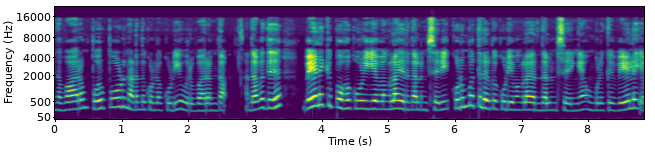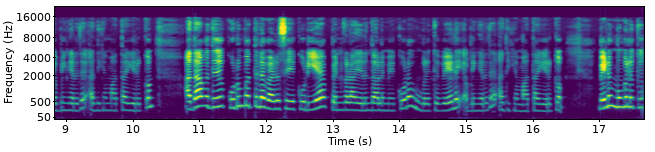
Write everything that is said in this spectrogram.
இந்த வாரம் பொறுப்போடு நடந்து கொள்ளக்கூடிய ஒரு வாரம் தான் அதாவது வேலைக்கு போகக்கூடியவங்களாக இருந்தாலும் சரி குடும்பத்தில் இருக்கக்கூடியவங்களாக இருந்தாலும் சரிங்க உங்களுக்கு வேலை அப்படிங்கிறது அதிகமாக தான் இருக்கும். அதாவது குடும்பத்தில் வேலை செய்யக்கூடிய பெண்களாக இருந்தாலுமே கூட உங்களுக்கு வேலை அப்படிங்கிறது அதிகமாக தான் இருக்கும். மேலும் உங்களுக்கு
